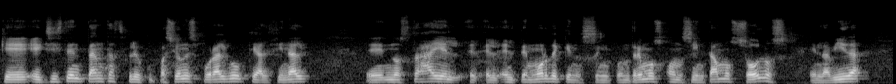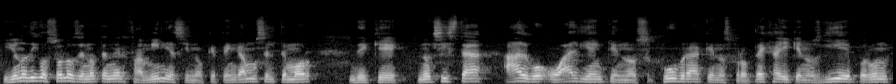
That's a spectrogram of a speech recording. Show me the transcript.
que existen tantas preocupaciones por algo que al final eh, nos trae el, temor de que nos encontremos o nos sintamos solos en la vida. Y yo no digo solos de no tener familia, sino que tengamos el temor de que no exista algo o alguien que nos cubra, que nos proteja y que nos guíe por un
